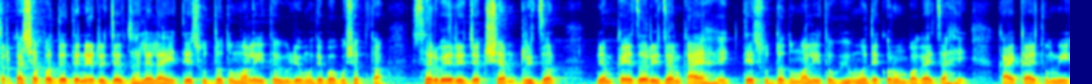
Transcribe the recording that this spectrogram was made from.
तर कशा पद्धतीने रिजेक्ट झालेला आहे ते सुद्धा तुम्हाला इथं व्हिडिओमध्ये बघू शकता. Survey rejection reason. नेमकं याचं रिझन काय आहे ते सुद्धा तुम्हाला इथं व्ह्यूमध्ये करून बघायचं आहे. काय काय तुम्ही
